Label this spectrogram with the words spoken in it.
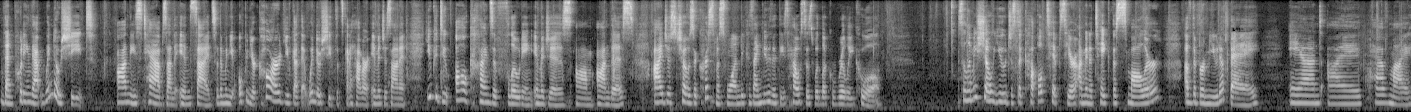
than putting that window sheet on these tabs on the inside. So then when you open your card, you've got that window sheet that's gonna have our images on it. You could do all kinds of floating images um, on this. I just chose a Christmas one because I knew that these houses would look really cool. So let me show you just a couple tips here. I'm gonna take the smaller of the Bermuda Bay and I have my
